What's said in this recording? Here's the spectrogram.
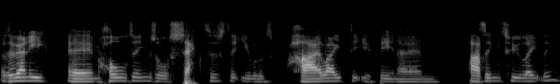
are there any um, holdings or sectors that you would highlight that you've been um, adding to lately?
